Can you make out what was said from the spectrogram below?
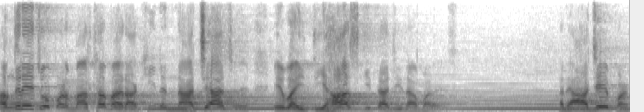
અંગ્રેજો પણ માથામાં રાખીને નાચ્યા છે, એવા ઇતિહાસ ગીતાજીના મળે છે. અને આજે પણ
